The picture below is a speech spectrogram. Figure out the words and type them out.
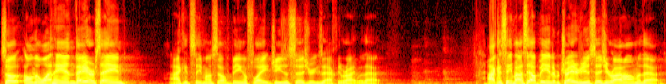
So, on the one hand, they are saying, I can see myself being a flake. Jesus says, You're exactly right with that. I can see myself being a betrayer. Jesus says, You're right on with that.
